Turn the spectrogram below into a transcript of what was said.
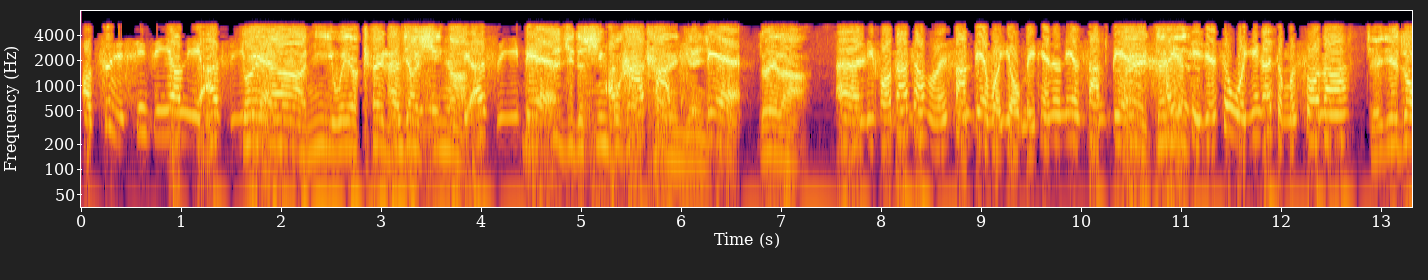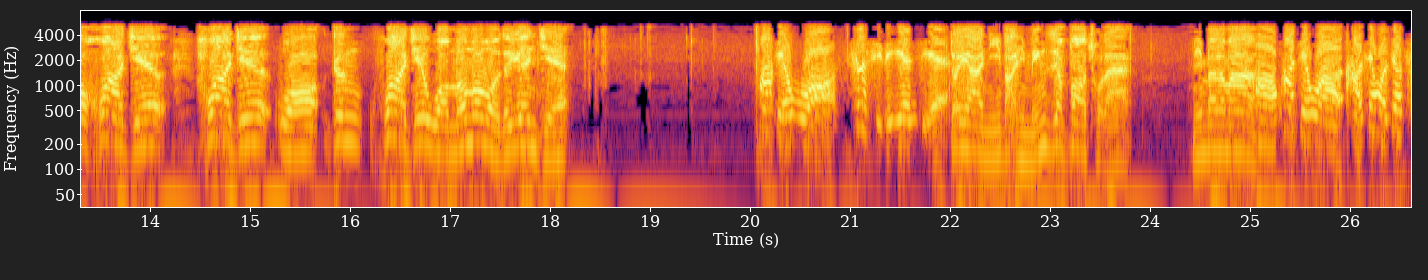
哦，自己心经要念二十一遍。对呀、你以为要开人家心啊？二十一遍。你自己的心不该哦开人家心遍。对了，呃，礼佛大忏悔文三遍，我有，每天都念三遍。对还有姐姐咒，我应该怎么说呢？姐姐咒化解化解我跟化解我某某某的冤结。化解我自己的冤结。对呀、你把你名字要报出来，明白了吗？哦，化解我，好像我叫陈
